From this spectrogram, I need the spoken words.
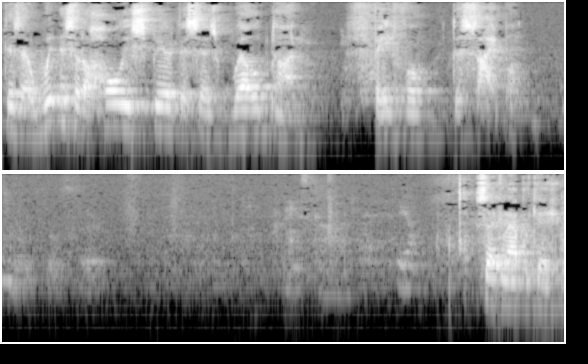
There's a witness of the Holy Spirit that says, Well done, faithful disciple. Second application.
